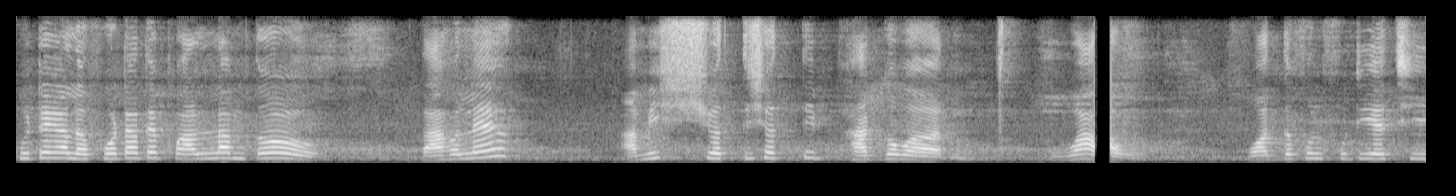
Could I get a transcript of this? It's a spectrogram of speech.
ফুটে গেল, ফোটাতে পারলাম তো। তাহলে আমি সত্যি সত্যি ভাগ্যবান। ওয়াও, পদ্ম ফুল ফুটিয়েছি।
